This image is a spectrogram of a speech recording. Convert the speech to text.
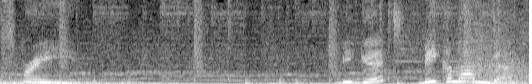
spree. Be good, be commander.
